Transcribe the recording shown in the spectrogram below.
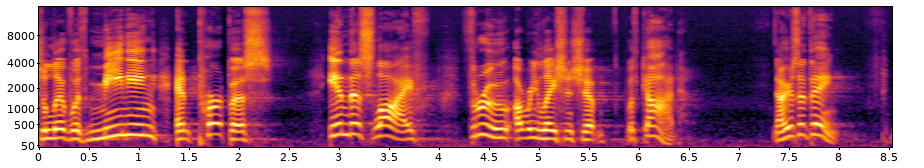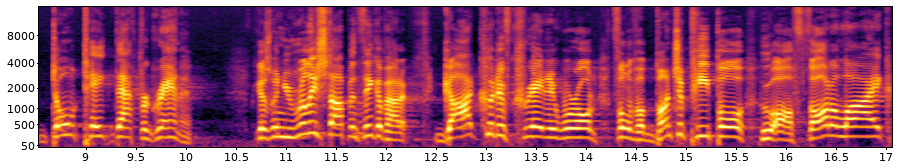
to live with meaning and purpose in this life through a relationship with God. Now, here's the thing don't take that for granted. Because when you really stop and think about it, God could have created a world full of a bunch of people who all thought alike,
